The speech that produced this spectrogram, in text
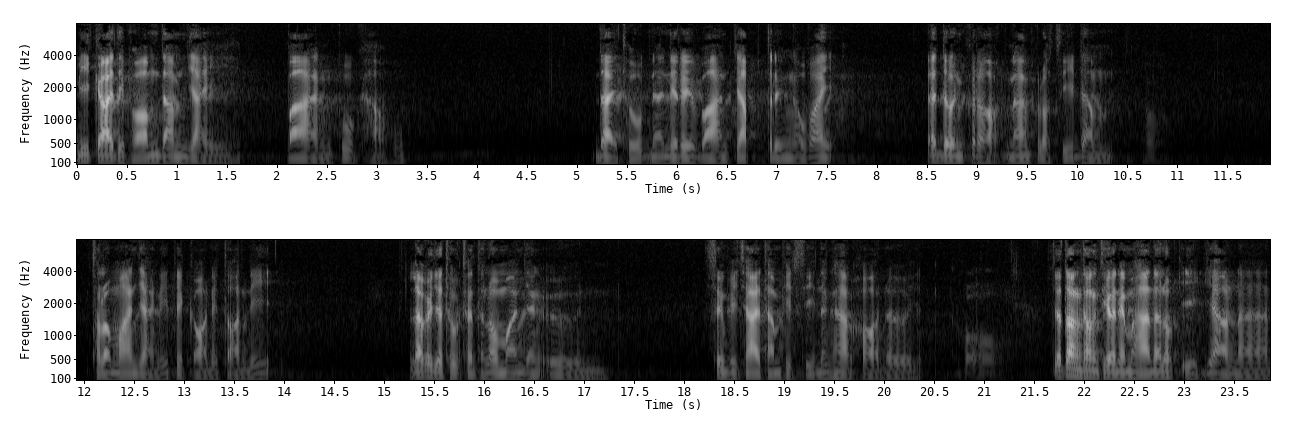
มีกายที่ผอมดำใหญ่ปานภูเขา ได้ถูกนายนิรบาลจับตรึงเอาไว้ และโดนกรอกน้ำกรดสีดำทรมานอย่างนี้ไปก่อนในตอนนี้ แล้วก็จะถูกทันทรมานอย่างอื่น ซึ่งพี่ชายทำผิดศีลทั้งห้าข้อเลยโอ้ จะต้องท่องเที่ยวในมหานรกอีกยาวนาน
